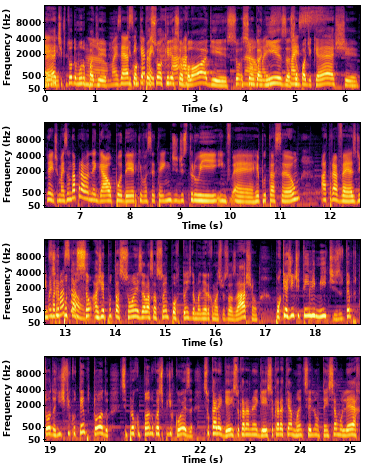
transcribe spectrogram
internet, feito. que todo mundo Não, pode. mas é que assim qualquer que é pessoa feito. cria A- seu a- blog, so- se Não, organiza, mas- seu mas- podcast. Gente, mas não dá pra negar o poder que você tem de destruir é, reputação através de Mas informação. reputação, as reputações, elas só são importantes da maneira como as pessoas acham, porque a gente tem limites o tempo todo, a gente fica o tempo todo se preocupando com esse tipo de coisa. Se o cara é gay, se o cara não é gay, se o cara tem amante, se ele não tem, se a mulher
